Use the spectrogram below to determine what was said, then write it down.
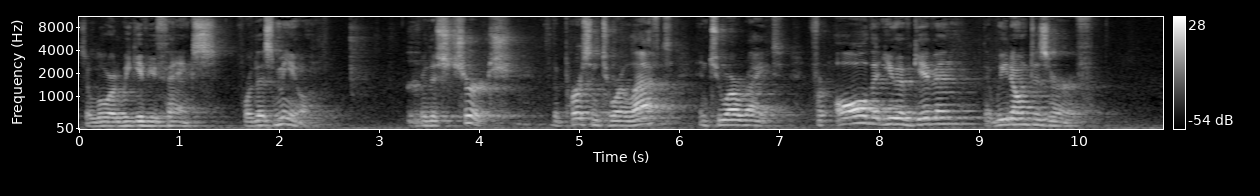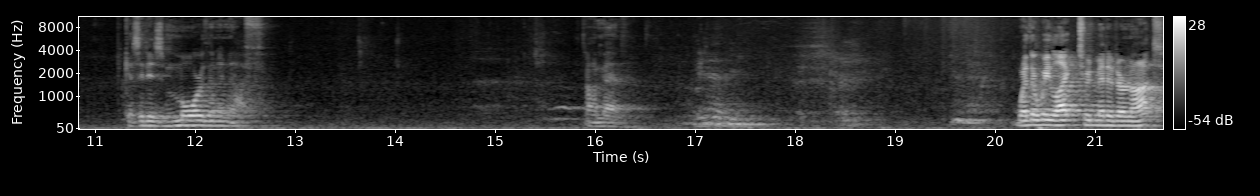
So, Lord, we give you thanks for this meal, for this church, for the person to our left and to our right, for all that you have given that we don't deserve, because it is more than enough. Amen. Whether we like to admit it or not,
